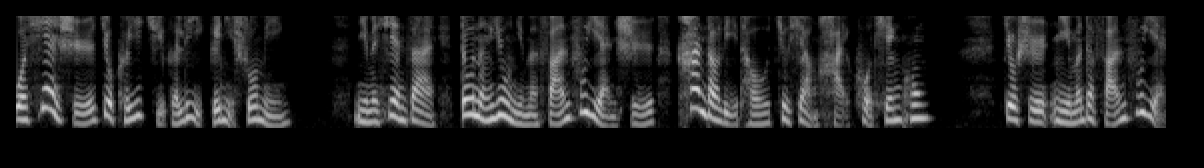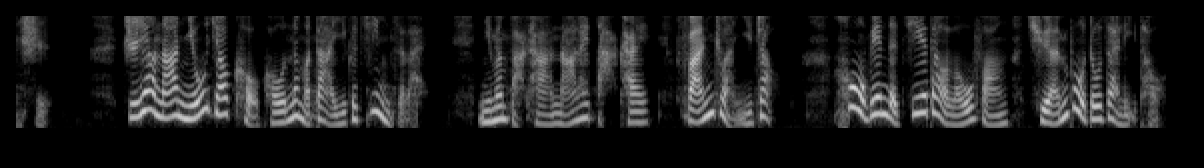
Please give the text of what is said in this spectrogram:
我现实就可以举个例给你说明。你们现在都能用你们凡夫眼识看到里头，就像海阔天空，就是你们的凡夫眼识。只要拿牛角口口那么大一个镜子来。你们把它拿来打开，反转一照，后边的街道、楼房全部都在里头，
